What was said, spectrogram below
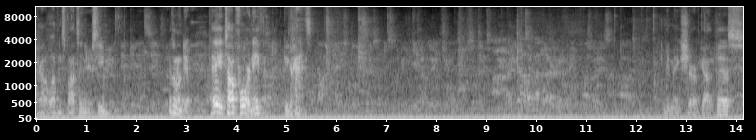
I got 11 spots in here. See? Here's what I'm gonna do. Hey, top four, Nathan. Congrats. Sure I've got this.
